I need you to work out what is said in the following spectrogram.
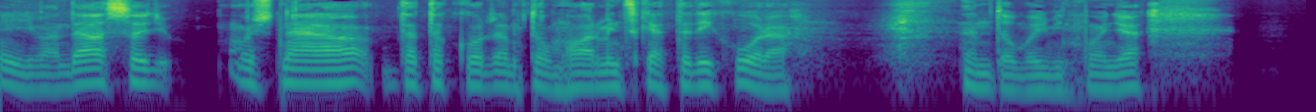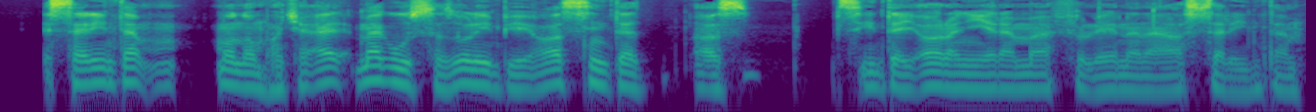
így van. De az, hogy most nála, tehát akkor nem tudom, 32. óra? Nem tudom, hogy mit mondjak. Szerintem, mondom, hogyha megúsz az olimpiai azt szintet, az szinte egy aranyéremmel fölérne nála szerintem.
